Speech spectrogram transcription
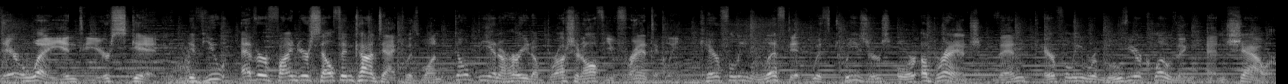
their way into your skin. If you ever find yourself in contact with one, don't be in a hurry to brush it off you frantically. Carefully lift it with tweezers or a branch, then carefully remove your clothing and shower.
